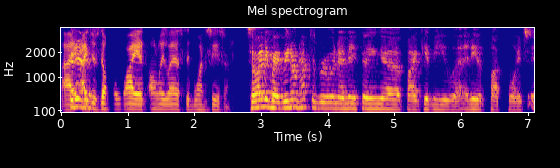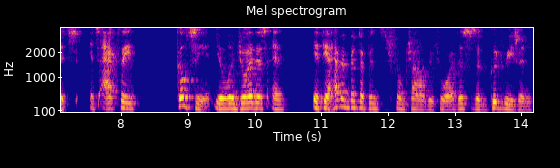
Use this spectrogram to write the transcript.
I, I just don't know why it only lasted one season. So anyway, we don't have to ruin anything uh, by giving you uh, any of the plot points. It's it's actually go see it. You'll enjoy this, and if you haven't been to Vintage Film Channel before, this is a good reason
